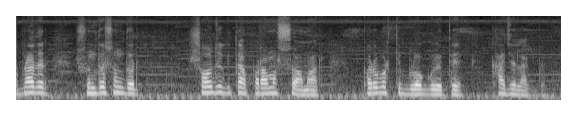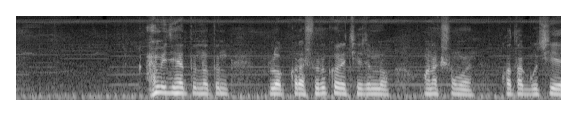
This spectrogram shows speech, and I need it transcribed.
আপনাদের সুন্দর সুন্দর সহযোগিতা পরামর্শ আমার পরবর্তী ব্লগগুলিতে কাজে লাগবে। আমি যেহেতু নতুন ব্লগ করা শুরু করেছি, এজন্য অনেক সময় কথা গুছিয়ে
